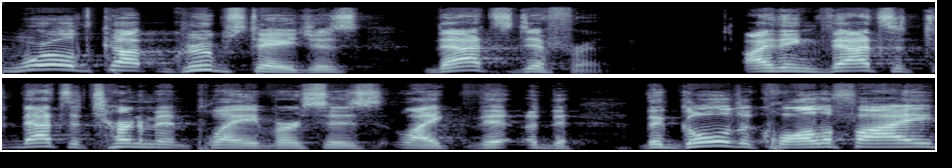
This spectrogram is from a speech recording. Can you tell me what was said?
World Cup group stages, that's different. I think that's a that's a tournament play versus like the, the the goal to qualify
